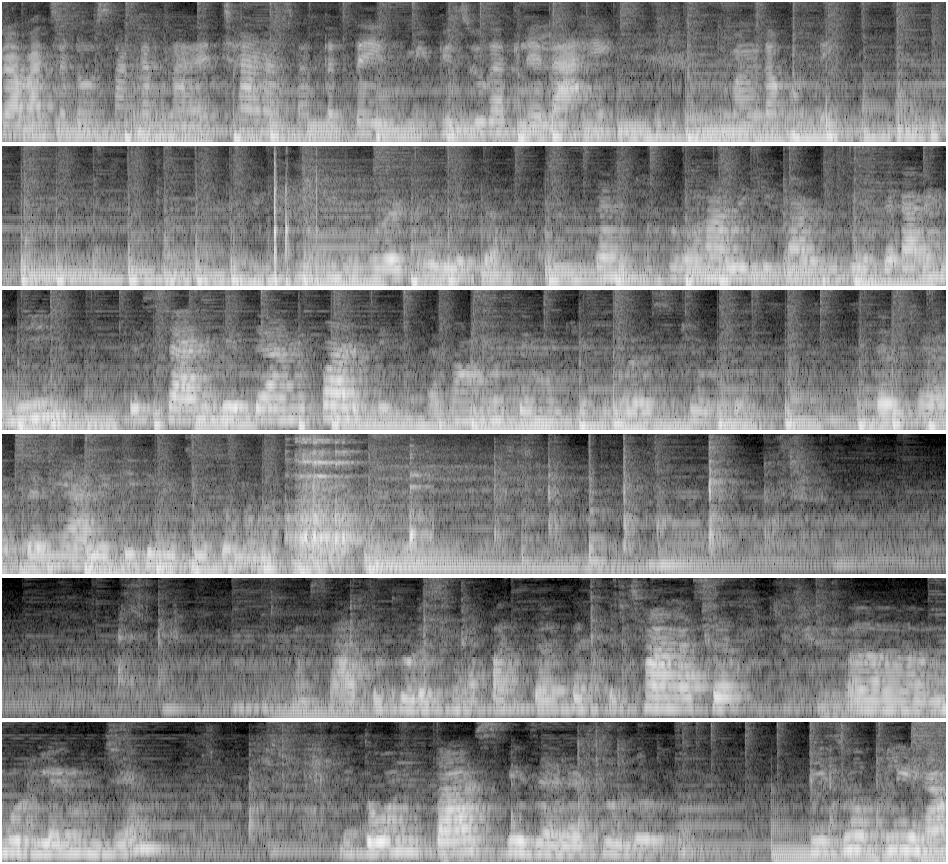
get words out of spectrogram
रवाचा डोसा करणार आहे. छान असा तर ते मी भिजू घातलेला आहे. तुम्हाला दाखवते. वर ठेवले तर त्यांच्याकडून आले की काढून घेतलं कारण मी ते स्टँड घेते आणि पाडते. त्याच्यामुळे ते म्हटलं की बरंच ठेवते. त्याच्या त्यांनी आले की घ्यायचं होतं मला. असं आता थोडंसं ह्याला पातळ करते. छान असं अं, मुरलंय म्हणजे. मी दोन तास भिजायला ठेवलं होतं. ती झोपली ना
